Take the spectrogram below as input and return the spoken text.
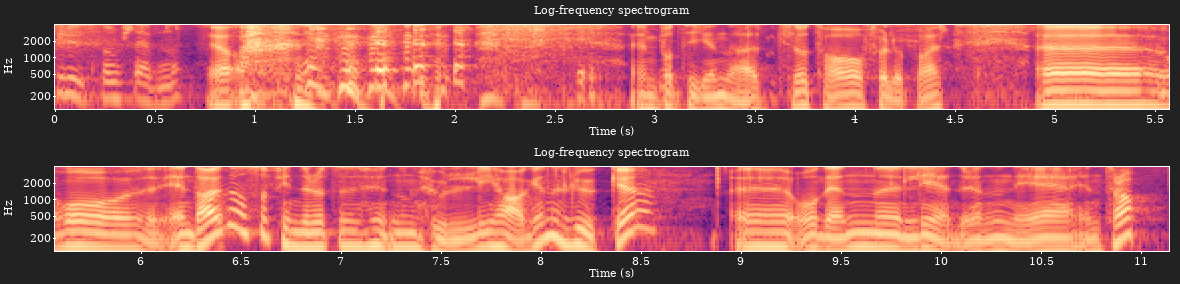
Grusom skjebne. Ja. Empatien er til å ta og følge på her. Eh, og En dag da, så finner hun et hull i hagen, en luke. eh, og den leder henne ned en trapp.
